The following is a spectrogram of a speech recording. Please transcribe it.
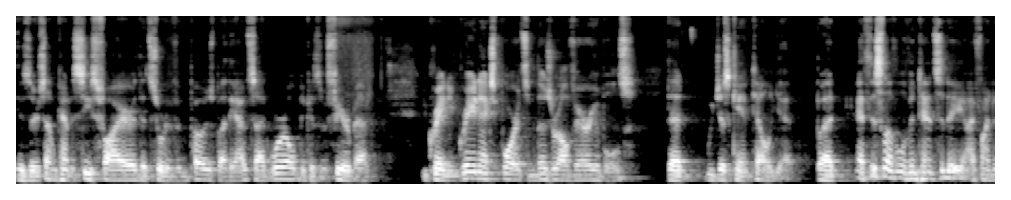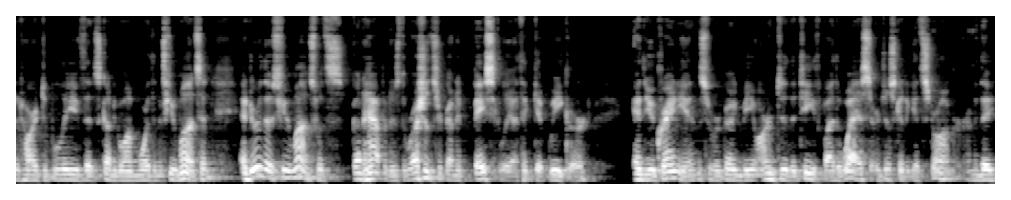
Is there some kind of ceasefire that's sort of imposed by the outside world because of fear about Ukrainian grain exports? I mean, those are all variables that we just can't tell yet. But at this level of intensity, I find it hard to believe that it's going to go on more than a few months. And, and during those few months, what's going to happen is the Russians are going to basically, I think, get weaker and the Ukrainians, who are going to be armed to the teeth by the West, are just going to get stronger. I mean, they,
